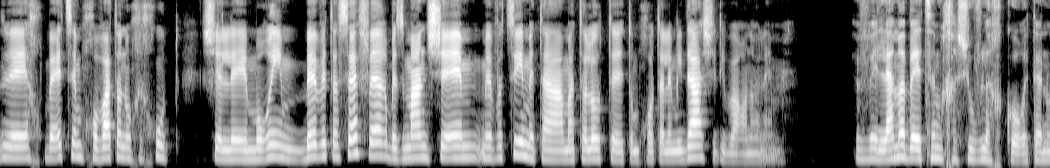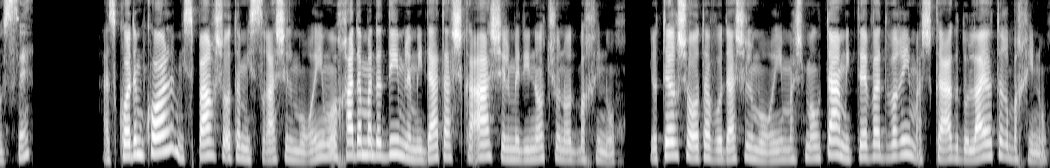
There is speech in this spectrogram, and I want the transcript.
זה בעצם חובת הנוכחות של אה, מורים בבית הספר בזמן שהם מבצעים את המטלות אה, תומכות הלמידה שדיברנו עליהן. ולמה בעצם חשוב לחקור את הנושא? אז קודם כל, מספר שעות המשרה של מורים הוא אחד המדדים למידת ההשקעה של מדינות שונות בחינוך. יותר שעות עבודה של מורים משמעותה מטבע הדברים השקעה גדולה יותר בחינוך.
